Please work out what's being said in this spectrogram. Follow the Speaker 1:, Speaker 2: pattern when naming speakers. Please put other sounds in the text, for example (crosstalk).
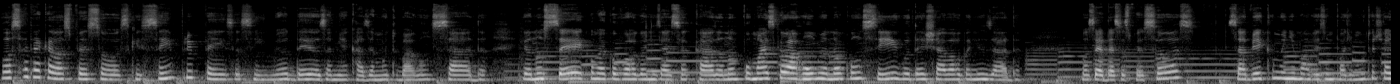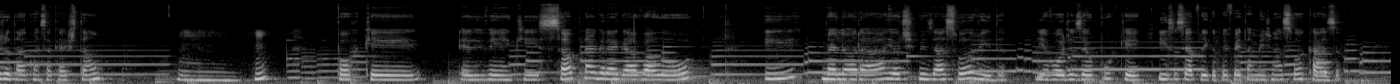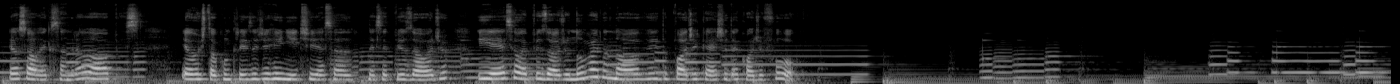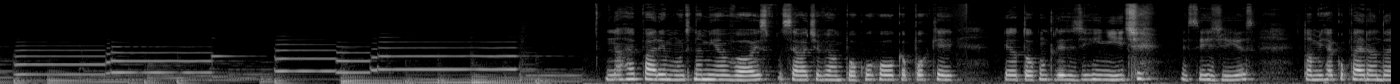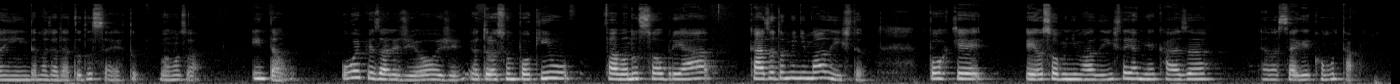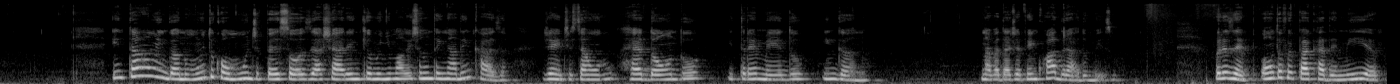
Speaker 1: Você é daquelas pessoas que sempre pensa assim: meu Deus, a minha casa é muito bagunçada, eu não sei como é que eu vou organizar essa casa, não, por mais que eu arrume, eu não consigo deixar ela organizada. Você é dessas pessoas? Sabia que o minimalismo pode muito te ajudar com essa questão? Uhum. Porque ele vem aqui só para agregar valor e melhorar e otimizar a sua vida. E eu vou dizer o porquê. Isso se aplica perfeitamente na sua casa. Eu sou Alexandra Lopes eu estou com crise de rinite essa, nesse episódio e esse é o episódio número 9 do podcast Decode Fulô. Não repare muito na minha voz se ela estiver um pouco rouca, porque eu tô com crise de rinite (laughs) esses dias. Tô me recuperando ainda, mas vai dar tudo certo. Vamos lá. Então, o episódio de hoje eu trouxe um pouquinho falando sobre a casa do minimalista, porque eu sou minimalista e a minha casa ela segue como tal. Então é um engano muito comum de pessoas acharem que o minimalista não tem nada em casa. Gente, isso é um redondo e tremendo engano. Na verdade é bem quadrado mesmo. Por exemplo, ontem eu fui para academia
